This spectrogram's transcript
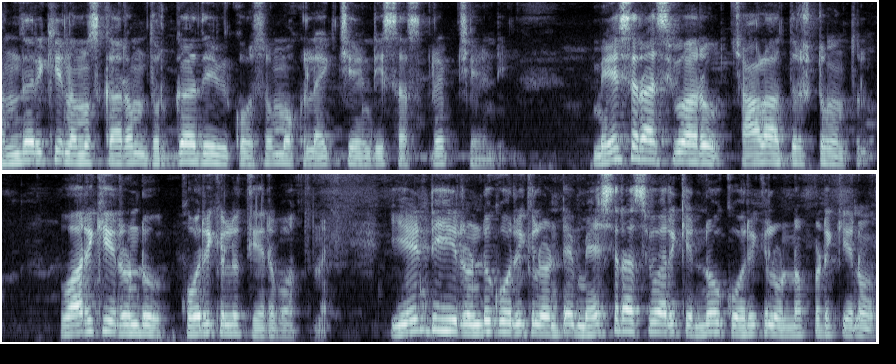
అందరికీ నమస్కారం. దుర్గాదేవి కోసం ఒక లైక్ చేయండి సబ్స్క్రైబ్ చేయండి. మేషరాశి వారు చాలా అదృష్టవంతులు. వారికి రెండు కోరికలు తీరబోతున్నాయి. ఏంటి ఈ రెండు కోరికలు అంటే మేషరాశి వారికి ఎన్నో కోరికలు ఉన్నప్పటికీను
